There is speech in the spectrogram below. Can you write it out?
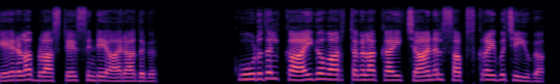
കേരള ബ്ലാസ്റ്റേഴ്സിന്റെ ആരാധകർ. കൂടുതൽ കായിക വാർത്തകളാക്കായി ചാനൽ സബ്സ്ക്രൈബ് ചെയ്യുക.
